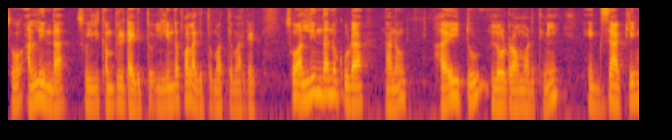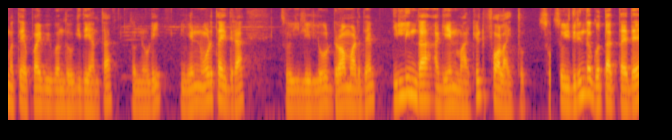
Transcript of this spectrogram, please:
ಸೊ ಅಲ್ಲಿಂದ ಸೊ ಇಲ್ಲಿ ಕಂಪ್ಲೀಟ್ ಆಗಿತ್ತು. ಇಲ್ಲಿಂದ ಫಾಲ್ ಆಗಿತ್ತು ಮತ್ತೆ ಮಾರ್ಕೆಟ್ ಸೊ ಅಲ್ಲಿಂದನೂ ಕೂಡ ನಾನು ಹೈ ಟು ಲೋ ಡ್ರಾ ಮಾಡ್ತೀನಿ. ಎಕ್ಸಾಕ್ಟ್ಲಿ ಮತ್ತು ಎಫ್ ಐ ಬಿ ಬಂದು ಹೋಗಿದೆ ಅಂತ ನೋಡಿ, ನೀವೇನು ನೋಡ್ತಾ ಇದ್ದೀರಾ? ಸೊ ಇಲ್ಲಿ ಲೋ ಡ್ರಾ ಮಾಡಿದೆ. ಇಲ್ಲಿಂದ ಅಗೇನ್ ಮಾರ್ಕೆಟ್ ಫಾಲ್ ಆಯಿತು. ಸೊ ಸೊ ಇದರಿಂದ ಗೊತ್ತಾಗ್ತಾ ಇದೆ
